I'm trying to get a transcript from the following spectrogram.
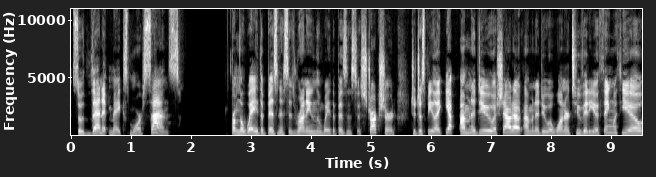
so then it makes more sense from the way the business is running and the way the business is structured to just be like yep i'm going to do a shout out i'm going to do a one or two video thing with you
